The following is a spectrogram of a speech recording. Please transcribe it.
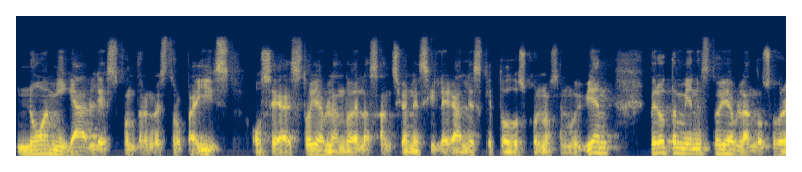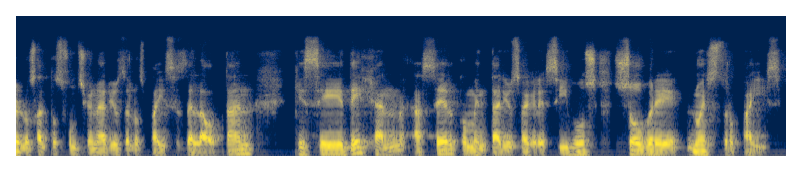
no amigables contra nuestro país, o sea, estoy hablando de las sanciones ilegales que todos conocen muy bien, pero también estoy hablando sobre los altos funcionarios de los países de la OTAN que se dejan hacer comentarios agresivos sobre nuestro país.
